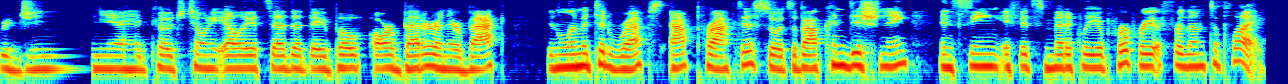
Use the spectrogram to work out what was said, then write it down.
Virginia head coach Tony Elliott said that they both are better and they're back in limited reps at practice. So it's about conditioning and seeing if it's medically appropriate for them to play.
